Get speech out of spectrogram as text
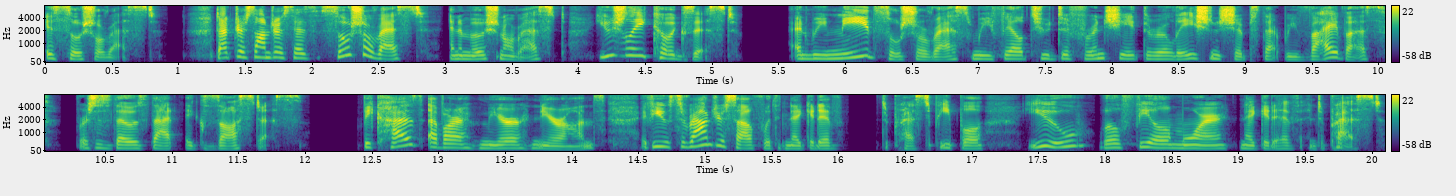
is social rest. Dr. Saundra says social rest and emotional rest usually coexist. And we need social rest when we fail to differentiate the relationships that revive us versus those that exhaust us. Because of our mirror neurons, if you surround yourself with negative, depressed people, you will feel more negative and depressed.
